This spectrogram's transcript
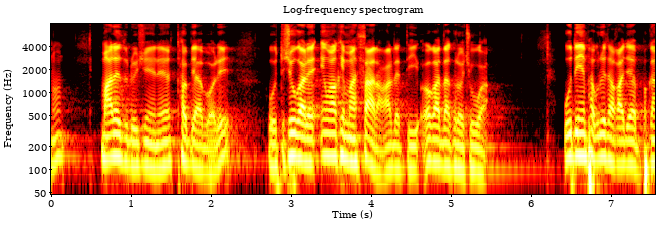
နော်မှားတယ်ဆိုလို့ရှိရင်လည်းထောက်ပြပါလေ ဟိုတချို့ကလည်းအင်ဝါခေတ်မှာစတာတဲ့ဒီဩကာသကြောချိုးကဦးတင်ဖတ်ဘူးတဲ့ခါကျပကံ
